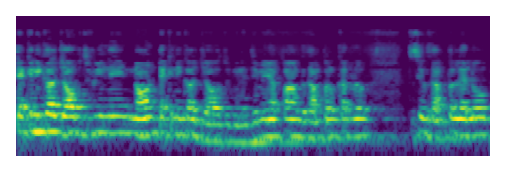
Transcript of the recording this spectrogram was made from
ਟੈਕਨੀਕਲ ਜੌਬਸ ਵੀ ਨੇ ਨਾਨ ਟੈਕਨੀਕਲ ਜੌਬਸ ਵੀ ਨੇ। ਜਿਵੇਂ ਆਪਾਂ ਐਗਜ਼ਾਮਪਲ ਕਰ ਲਓ, ਤੁਸੀਂ ਐਗਜ਼ਾਮਪਲ ਲੈ ਲਓ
